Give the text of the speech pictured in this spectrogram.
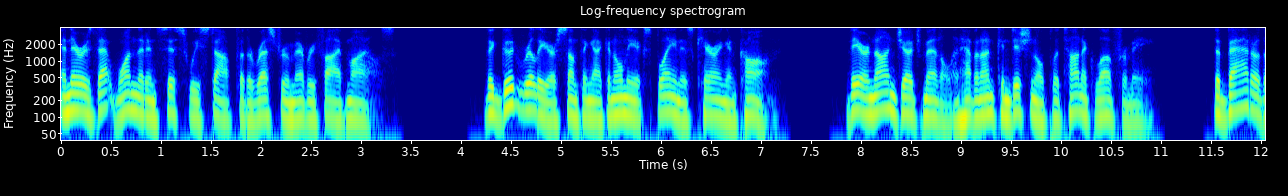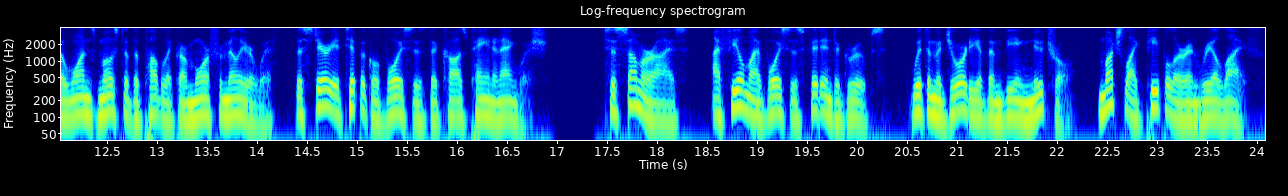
and there is that one that insists we stop for the restroom every five miles. The good really are something I can only explain as caring and calm. They are non judgmental and have an unconditional platonic love for me. The bad are the ones most of the public are more familiar with, the stereotypical voices that cause pain and anguish. To summarize, I feel my voices fit into groups, with the majority of them being neutral, much like people are in real life.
